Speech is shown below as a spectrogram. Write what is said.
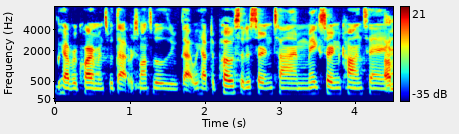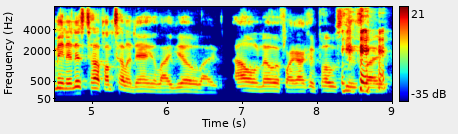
we have requirements with that, responsibility with that. We have to post at a certain time, make certain content. I mean, and it's tough. I'm telling Daniel, like, yo, like, I don't know if like I could post this. Like,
